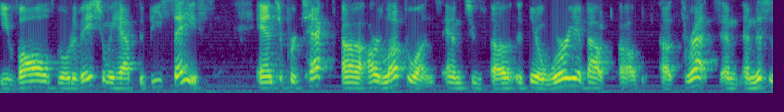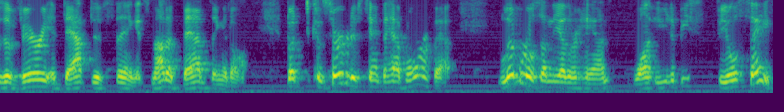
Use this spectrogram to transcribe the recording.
evolved motivation we have to be safe and to protect uh, our loved ones and to uh, you know worry about uh, uh threats. And, and this is a very adaptive thing. It's not a bad thing at all. But conservatives tend to have more of that. Liberals, on the other hand, want you to be feel safe.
